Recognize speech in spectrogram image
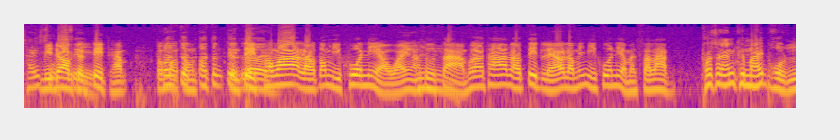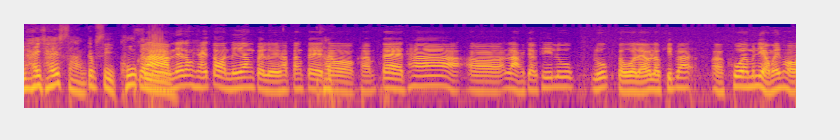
ใช้สูตรมีดอกจนสี่ติดครับ ต้องบอกจนเอาจนติดติดเลย เพราะว่าเราต้องมีขั้วเหนียวไว้ไงอืม สูตรสามเพราะถ้าเราติดแล้วเราไม่มีขั้วเหนียวมันสลัดเพราะฉะนั้นคือไม้ผลให้ใช้ 3 กับ 4 คู่กันเลสามย เนี่ยต้องใช้ต่อเนื่องไปเลยครับตั้งแต่ครับดอกครับ แต่ถ้าเอ่อหลังจากที่ลูกลูกโตแล้วเราคิดว่าเอ่อขั้วมันเหนียวไม่พอ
